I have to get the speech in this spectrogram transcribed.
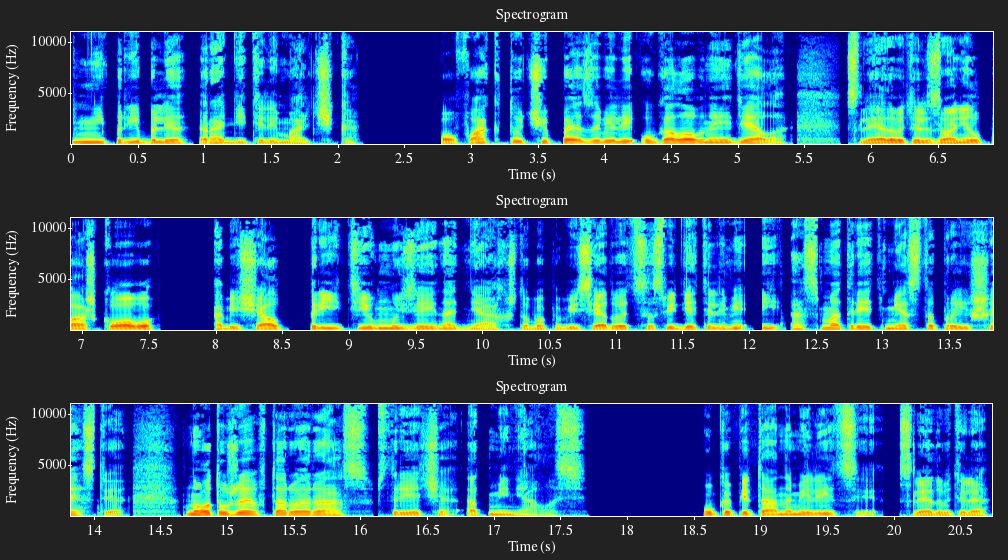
не прибыли родители мальчика. По факту ЧП завели уголовное дело. Следователь звонил Пашкову, обещал прийти в музей на днях, чтобы побеседовать со свидетелями и осмотреть место происшествия. Но вот уже второй раз встреча отменялась. У капитана милиции, следователя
